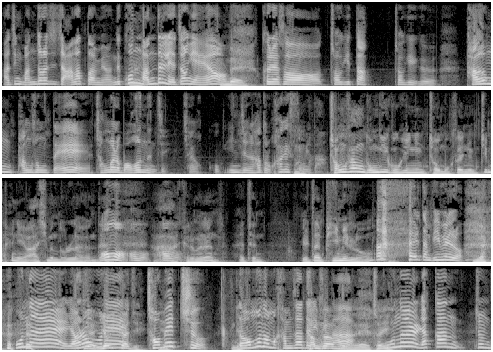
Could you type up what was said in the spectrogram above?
아직 만들어지지 않았다면, 근데 곧 만들 예정이에요. 네. 그래서 저기 딱 저기 그 다음 방송 때 정말로 먹었는지 제가 꼭 인증을 하도록 하겠습니다. 정상 동기 고객님 저 목사님 찐팬이에요. 아시면 놀라요. 근데 어머, 어머, 아, 어머. 그러면은 하여튼 일단 비밀로 일단 비밀로. 오늘 여러분의 네, 여기까지. 점액추 네. 너무너무 감사드립니다. 감사합니다. 네, 저희- 오늘 약간 좀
